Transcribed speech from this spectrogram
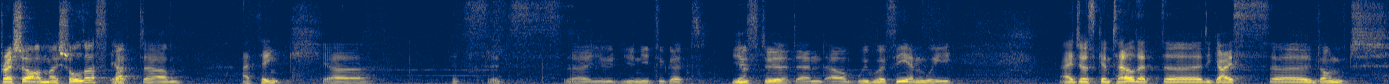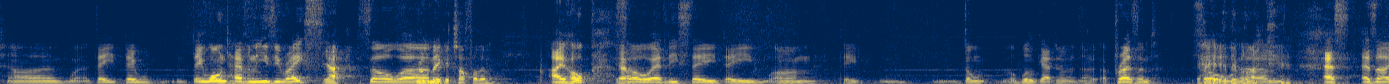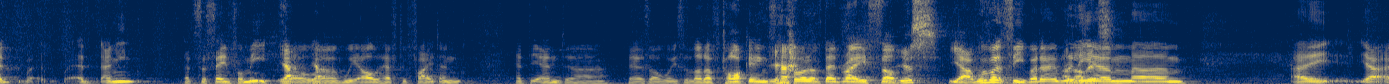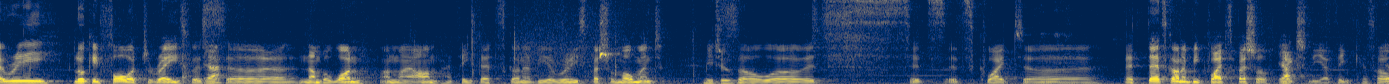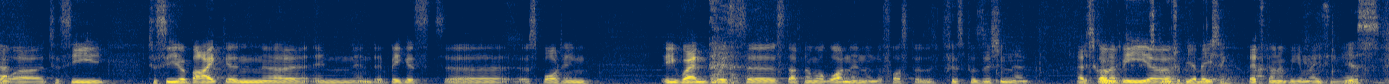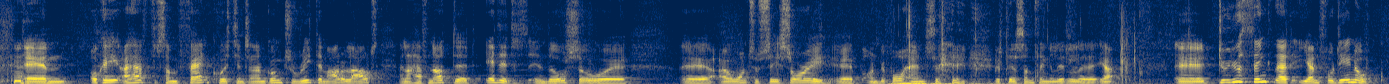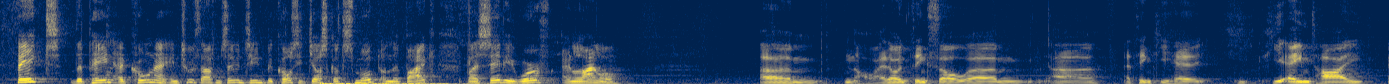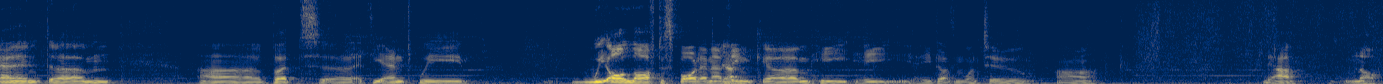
pressure on my shoulders. Yeah. But um, I think uh, it's it's uh, you you need to get used to it, and uh, we will see. And we, I just can tell that uh, the guys uh, don't uh, they they they won't have an easy race. Yeah, So um, we'll make it tough for them. I hope Yeah. so. At least they they um, they don't will get a, a present. So Yeah, they will not. um, as as I I mean that's the same for me. Yeah, so yeah. Uh, we all have to fight, and at the end uh, there's always a lot of talking Yeah. in front of that race. So Yes. yeah, we will see. But I really it. I yeah I'm really looking forward to race with Yeah. uh, number one on my arm. I think that's gonna be a really special moment. Me too. So uh, it's it's it's quite uh, that that's gonna be quite special Yeah. actually. I think so Yeah. uh, to see to see a bike in uh, in, in the biggest uh, sporting event with uh, start number one and in the first posi- fifth position and that's it's gonna going, be It's uh, going to be amazing. that's gonna be amazing. Yeah. Yes. um, okay, I have some fan questions, and I'm going to read them out aloud. And I have not uh, edited in those, so uh, uh, I want to say sorry uh, on beforehand if there's something a little. Uh, yeah. Uh, do you think that Jan Frodeno faked the pain at Kona in 2017 because he just got smoked on the bike by Sebi Worth and Lionel? Um, no, I don't think so. Um, uh, I think he had he, aimed high, and um, uh, but uh, at the end we we all love the sport, and I Yeah. think um, he he he doesn't want to. Uh, yeah, no.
